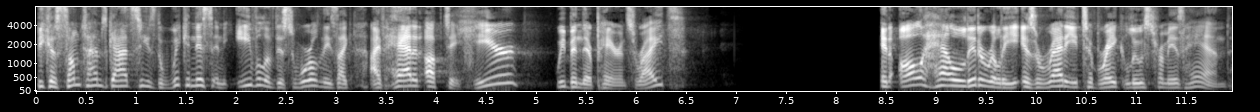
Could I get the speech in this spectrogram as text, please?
Because sometimes God sees the wickedness and evil of this world and he's like, I've had it up to here. We've been their parents, right? And all hell literally is ready to break loose from his hand.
